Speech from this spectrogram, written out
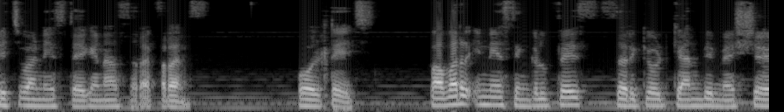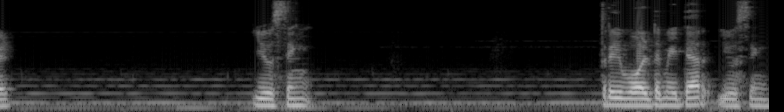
which one is taken as reference voltage power in a single phase circuit can be measured using three voltmeter using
